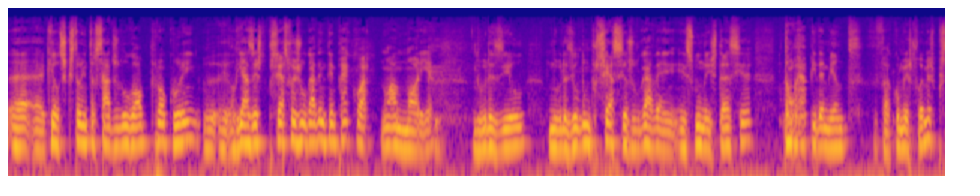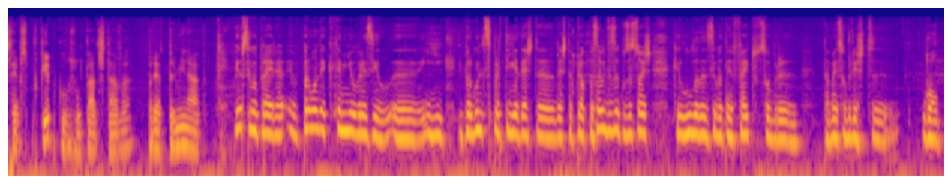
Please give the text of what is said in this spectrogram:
uh, aqueles que estão interessados no golpe procurem... Uh, aliás, este processo foi julgado em tempo recorde, não há memória do Brasil, no Brasil, de um processo ser julgado em, em segunda instância tão rapidamente como este foi, mas percebe-se porquê, porque o resultado estava pré-determinado. Pedro Silva Pereira, para onde é que caminhou o Brasil? Uh, e, e pergunto-lhe se partilha desta, desta preocupação e das acusações que Lula da Silva tem feito sobre, também sobre este golpe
